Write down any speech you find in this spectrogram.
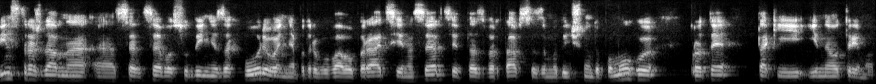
Він страждав на е, серцево-судинні захворювання, потребував операції на серці та звертався за медичною допомогою. Проте так і, і не отримав.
